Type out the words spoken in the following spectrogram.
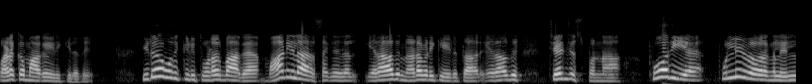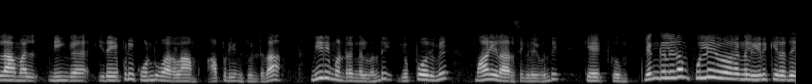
வழக்கமாக இருக்கிறது. இடஒதுக்கீடு தொடர்பாக மாநில அரசுகள் ஏதாவது நடவடிக்கை எடுத்தால் ஏதாவது சேஞ்சஸ் பண்ணால் போதிய புள்ளி விவரங்கள் இல்லாமல் நீங்கள் இதை எப்படி கொண்டு வரலாம் அப்படின்னு சொல்லிட்டு தான் நீதிமன்றங்கள் வந்து எப்போதுமே மாநில அரசுகளை வந்து கேட்கும். எங்களிடம் புள்ளி விவரங்கள் இருக்கிறது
